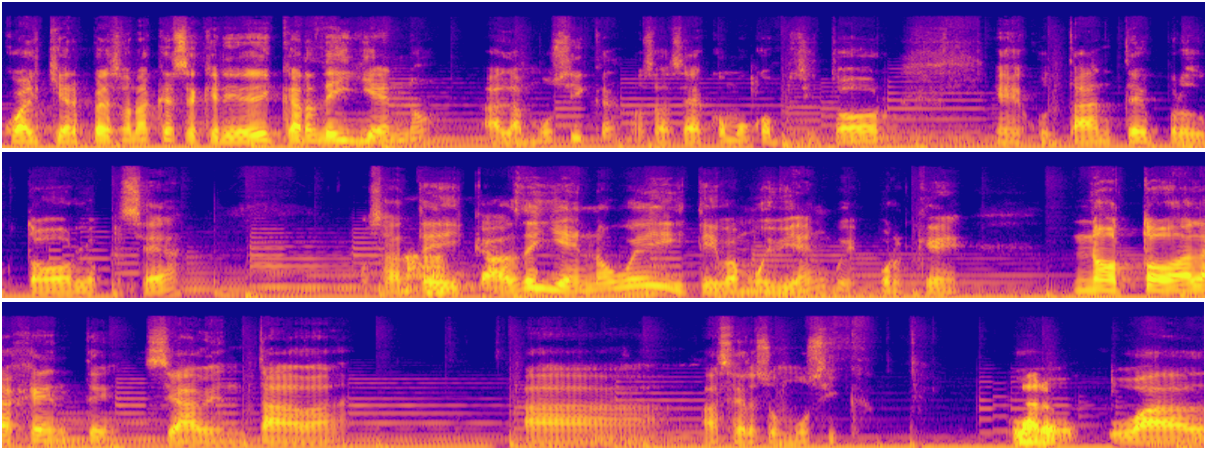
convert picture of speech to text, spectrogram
cualquier persona que se quería dedicar de lleno a la música, o sea, sea como compositor, ejecutante, productor, lo que sea. O sea, te dedicabas de lleno, güey, y te iba muy bien, güey, porque no toda la gente se aventaba a, hacer su música. Claro. O a,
